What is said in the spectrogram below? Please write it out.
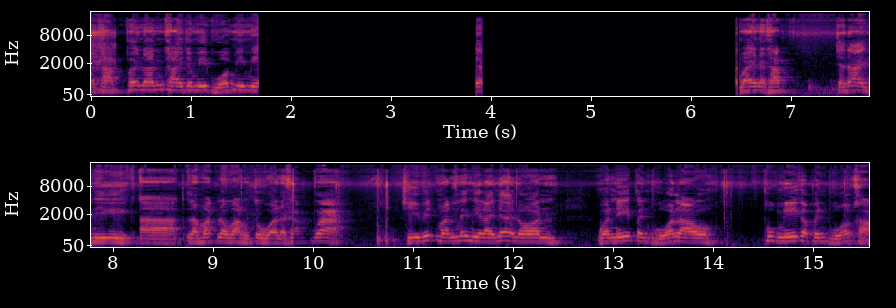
นะครับ เพราะนั้นใครจะมีผัวมีเมียไว้นะครับ จะได้มีอ่าระมัดระวังตัวนะครับว่าชีวิตมันไม่มีอะไรแน่นอน วันนี้เป็นผัวเราพรุ่งนี้ก็เป็นผัวเขา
